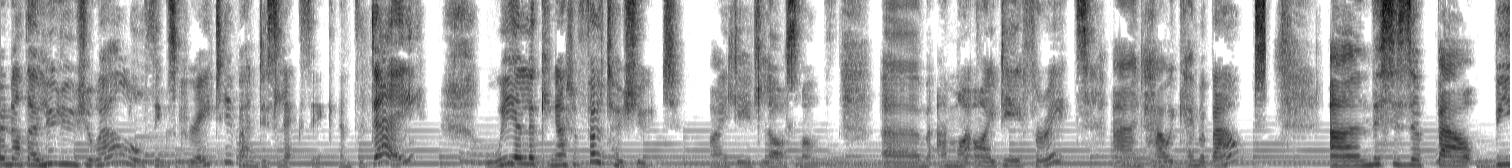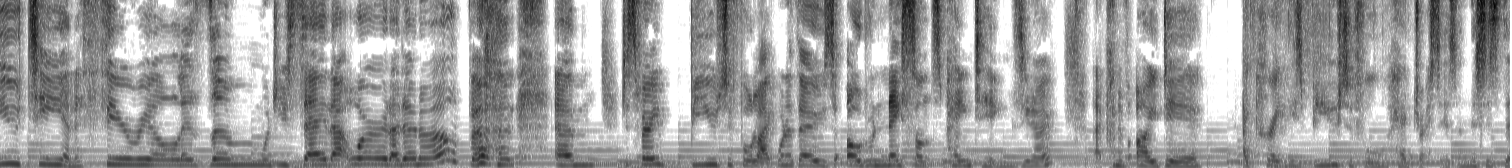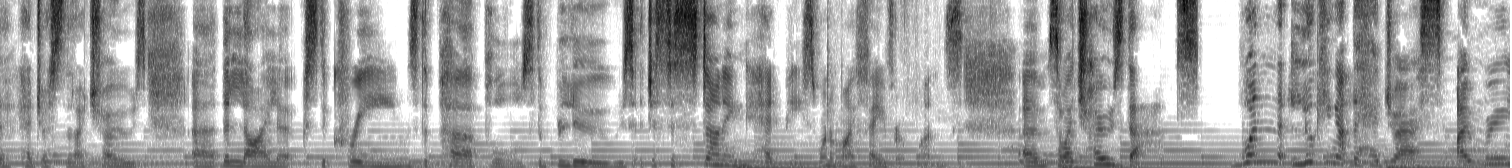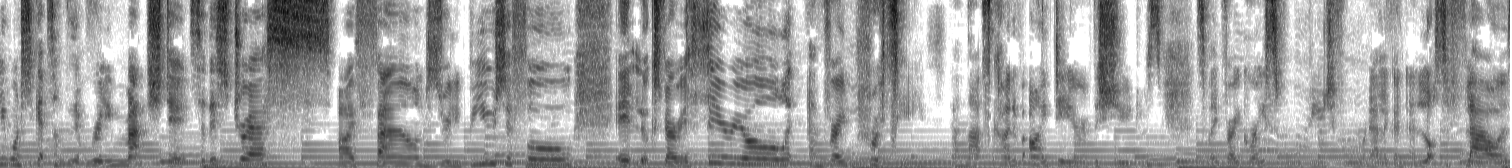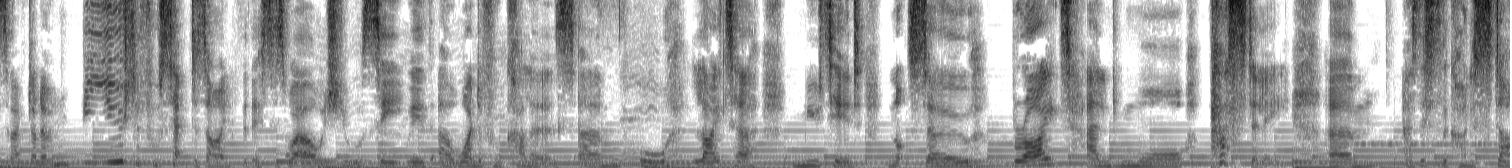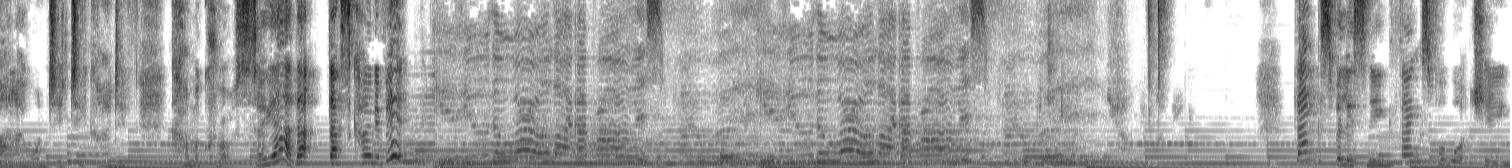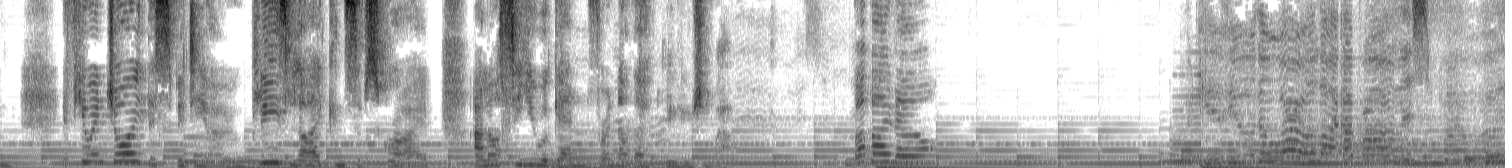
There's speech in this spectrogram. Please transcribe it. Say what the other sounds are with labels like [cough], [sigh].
another Lulu Joelle, all things creative and dyslexic. And today we are looking at a photo shoot I did last month um, and my idea for it and how it came about. And this is about beauty and etherealism. Would you say that word? I don't know, [laughs] but um, just very beautiful, like one of those old Renaissance paintings, you know, that kind of idea I create these beautiful headdresses, and this is the headdress that I chose. Uh, the lilacs, the creams, the purples, the blues, just a stunning headpiece, one of my favourite ones. Um, so I chose that. When looking at the headdress, I really wanted to get something that really matched it. So this dress I found is really beautiful. It looks very ethereal and very pretty and that's kind of idea of the shoot was something very graceful beautiful and elegant and lots of flowers. And I've done a beautiful set design for this as well which you will see with uh, wonderful colours um, all lighter muted not so bright and more pastely. Um, as this is the kind of style I wanted to kind of come across. So yeah that that's kind of it for listening, thanks for watching. If you enjoyed this video, please like and subscribe, and I'll see you again for another Lulu Joelle. Bye bye now. I give you the world like I promised I would.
